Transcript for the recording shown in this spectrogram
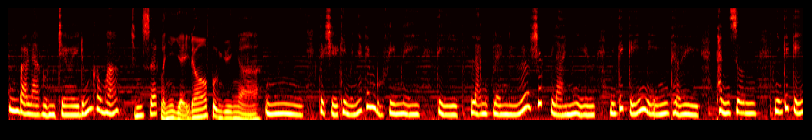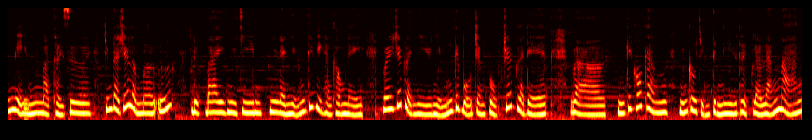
Bảo là vườn trời đúng không hả? Chính xác là như vậy đó Phương Duyên à. Ừm, thực sự khi mà nhắc đến bộ phim này thì lại một lần nữa rất là nhiều những cái kỷ niệm thời thanh xuân, những cái kỷ niệm mà thời xưa chúng ta rất là mơ ước được bay như chim, như là những tiếp viên hàng không này, với rất là nhiều những cái bộ trang phục rất là đẹp và những cái khó khăn, những câu chuyện tình yêu thật là lãng mạn.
